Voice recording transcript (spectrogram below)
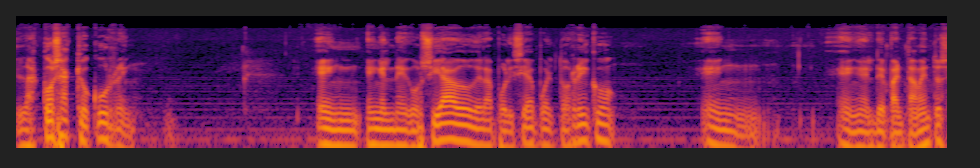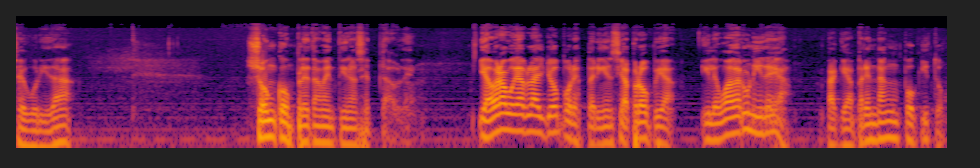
las cosas que ocurren en, el negociado de la Policía de Puerto Rico, en, en el Departamento de Seguridad, son completamente inaceptables. Y ahora voy a hablar yo por experiencia propia y le voy a dar una idea para que aprendan un poquito.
